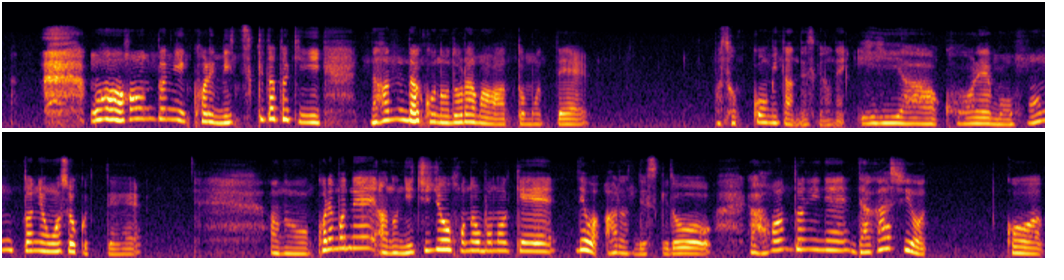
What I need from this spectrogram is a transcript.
もう本当にこれ見つけた時になんだこのドラマはと思って、まあ、速攻見たんですけどね。いやーこれもう本当に面白くって。あのこれもねあの日常ほのぼの系ではあるんですけどいや本当にね駄菓子をこう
